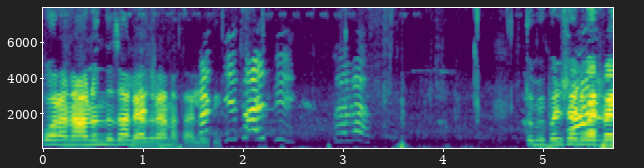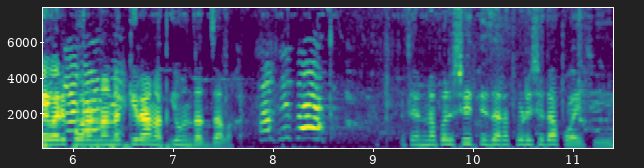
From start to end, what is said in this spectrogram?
पोरांना आनंद झाला आज रानात आले ती. तुम्ही पण शनिवारी रविवारी पोरांना नक्की रानात घेऊन जात जावा. त्यांना पण शेती जरा थोडीशी दाखवायची.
